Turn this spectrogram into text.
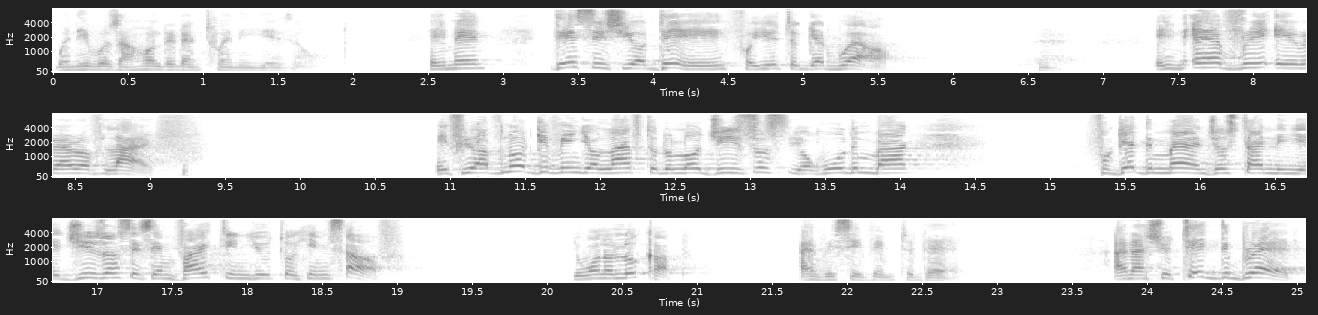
when he was 120 years old. Amen. This is your day for you to get well in every area of life. If you have not given your life to the Lord Jesus, you're holding back. Forget the man just standing here. Jesus is inviting you to himself. You want to look up and receive him today. And I should take the bread.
